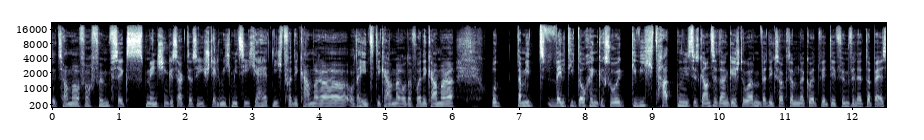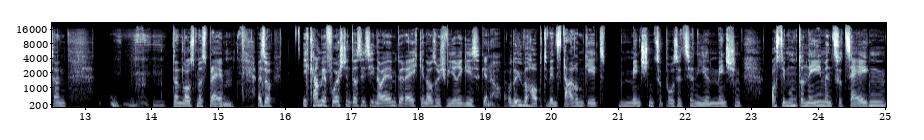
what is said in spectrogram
jetzt haben wir einfach fünf, sechs Menschen gesagt, also ich stelle mich mit Sicherheit nicht vor die Kamera oder hinter die Kamera oder vor die Kamera. Und damit, weil die doch ein so ein Gewicht hatten, ist das Ganze dann gestorben, weil die gesagt haben, na gut, wenn die fünf nicht dabei sind, dann lassen wir es bleiben. Also ich kann mir vorstellen, dass es in eurem Bereich genauso schwierig ist. Genau. Oder überhaupt, wenn es darum geht, Menschen zu positionieren, Menschen aus dem Unternehmen zu zeigen,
